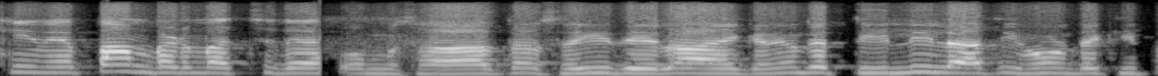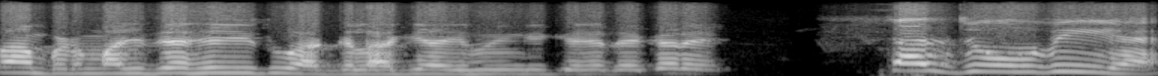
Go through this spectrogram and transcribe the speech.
ਕਿਵੇਂ ਭਾਂਬੜ ਮੱਚਦਾ। ਉਹ ਮਿਸਾਲ ਤਾਂ ਸਹੀ ਦੇ ਲਾ ਐ ਕਹਿੰਦੇ ਹੁੰਦੇ ਤੀਲੀ ਲਾਤੀ ਹੁਣ ਦੇਖੀ ਭਾਂਬੜ ਮੱਜਦੇ ਇਹ ਜੀ ਤੂੰ ਅੱਗ ਲਾ ਕੇ ਆਈ ਹੋਏਗੀ ਕਿਸੇ ਦੇ ਘਰੇ ਚੱਲ ਜੋ ਵੀ ਹੈ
